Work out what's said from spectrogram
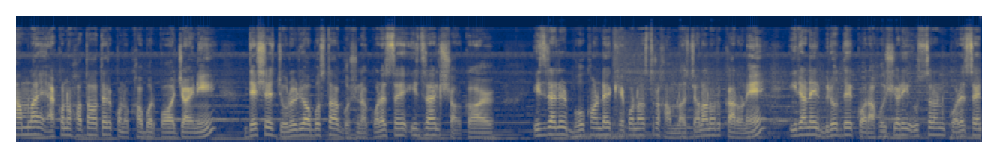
হামলায় এখনও হতাহতের কোনো খবর পাওয়া যায়নি। দেশে জরুরি অবস্থা ঘোষণা করেছে ইসরায়েল সরকার। ইসরায়েলের ভূখণ্ডে ক্ষেপণাস্ত্র হামলা চালানোর কারণে ইরানের বিরুদ্ধে করা হুঁশিয়ারি উচ্চারণ করেছেন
